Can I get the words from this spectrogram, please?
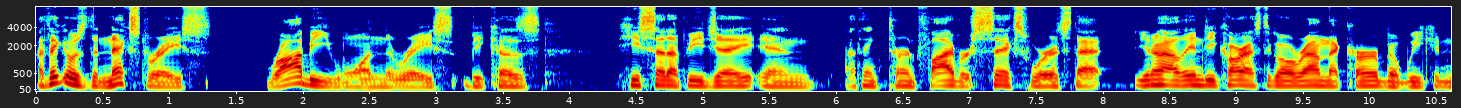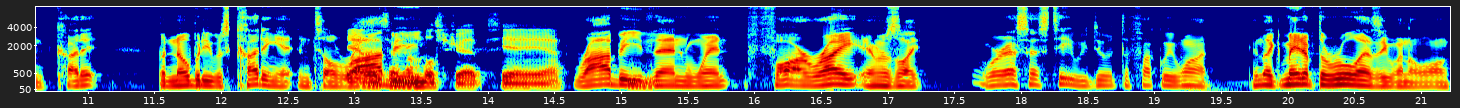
I think it was the next race. Robbie won the race because he set up EJ in I think turn five or six, where it's that you know how the Indy car has to go around that curb, but we can cut it, but nobody was cutting it until yeah, Robbie. rumble strips, yeah, yeah. Robbie Mhm. then went far right and was like, "We're SST, we do what the fuck we want," and like made up the rule as he went along.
